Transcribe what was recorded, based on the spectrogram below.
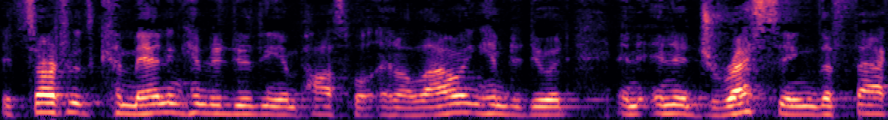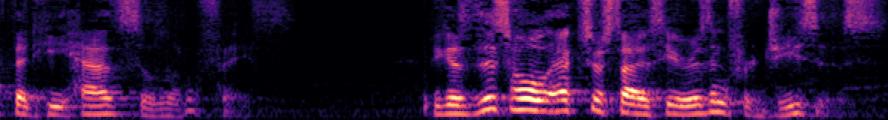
It starts with commanding him to do the impossible and allowing him to do it and, in addressing the fact that he has so little faith. Because this whole exercise here isn't for Jesus,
